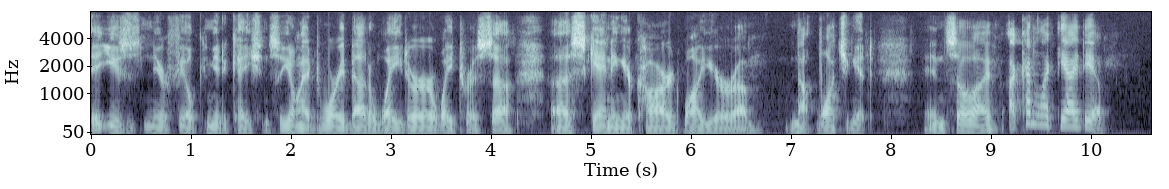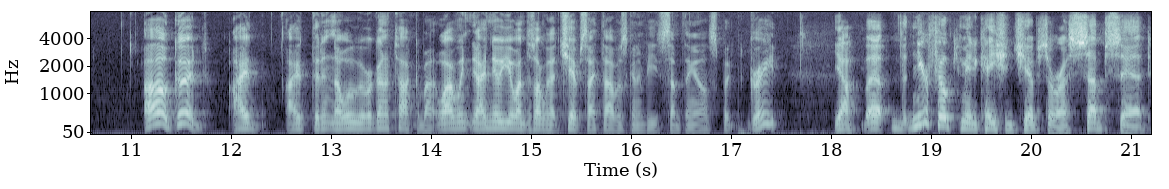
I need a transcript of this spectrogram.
it uses near field communication, so you don't have to worry about a waiter or waitress uh, uh, scanning your card while you're um, not watching it. And so I I kind of like the idea. oh, good. I I didn't know what we were going to talk about. Well, I, I knew you wanted to talk about chips. I thought it was going to be something else, but great. Yeah, uh, the near field communication chips are a subset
